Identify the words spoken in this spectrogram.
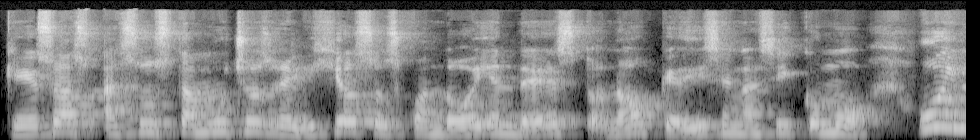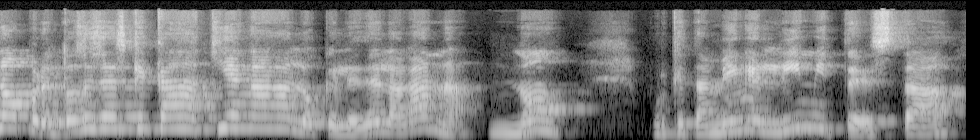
que eso asusta a muchos religiosos cuando oyen de esto, ¿no? Que dicen así como, uy, no, pero entonces es que cada quien haga lo que le dé la gana. No, porque también el límite está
